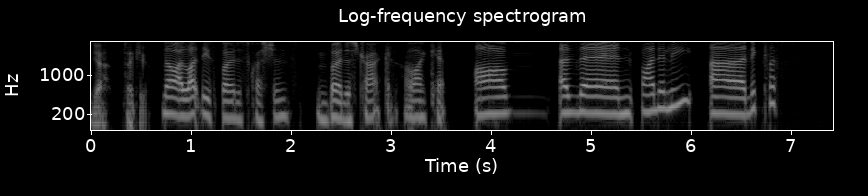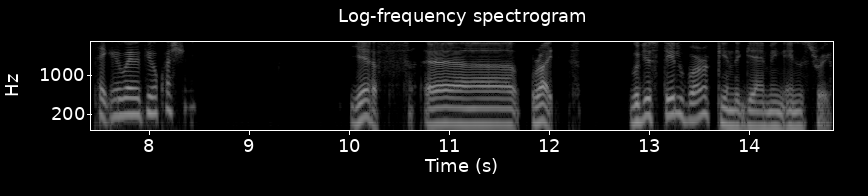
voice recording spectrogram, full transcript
yeah, thank you. No, I like these bonus questions. Bonus track, I like it. Um, and then finally, uh, Nicholas, take it away with your question. Yes. Uh, right. Would you still work in the gaming industry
